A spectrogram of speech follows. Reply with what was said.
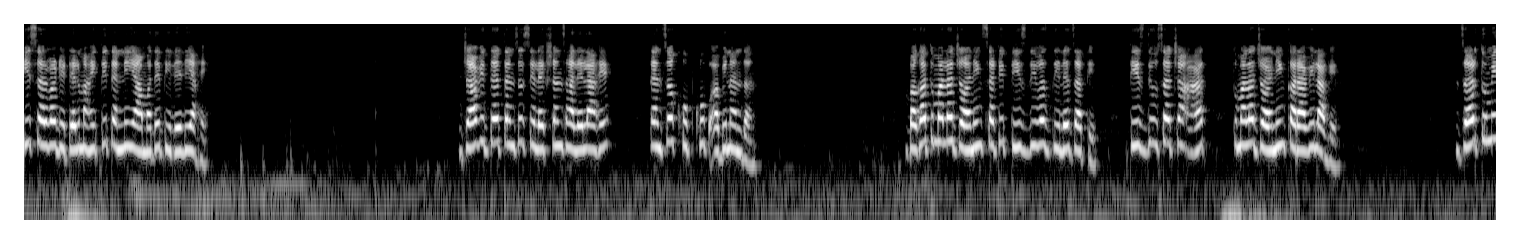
ही सर्व डिटेल माहिती त्यांनी यामध्ये दिलेली आहे. ज्या विद्यार्थ्यांचं सिलेक्शन झालेलं आहे त्यांचं खूप खूप अभिनंदन. बघा तुम्हाला जॉईनिंगसाठी तीस दिवस दिले जातील. तीस दिवसाच्या आत तुम्हाला जॉईनिंग करावी लागेल. जर तुम्ही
